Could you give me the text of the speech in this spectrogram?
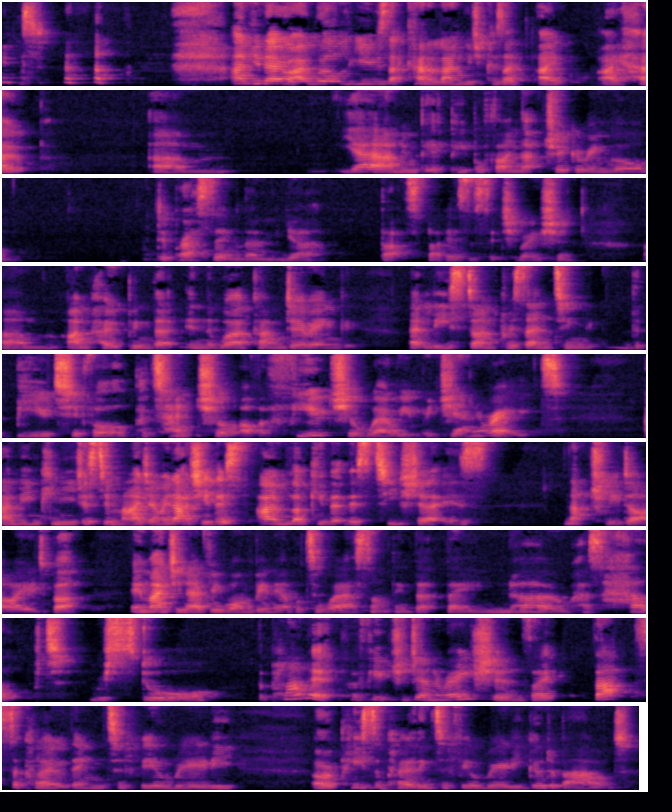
and you know, I will use that kind of language because I, I, I hope, um, yeah, I mean, if people find that triggering or depressing, then yeah, that's that is the situation. Um, I'm hoping that in the work I'm doing, at least I'm presenting the beautiful potential of a future where we regenerate. I mean, can you just imagine? I mean, actually, this I'm lucky that this T-shirt is naturally dyed, but imagine everyone being able to wear something that they know has helped restore the planet for future generations. Like that's a clothing to feel really, or a piece of clothing to feel really good about.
